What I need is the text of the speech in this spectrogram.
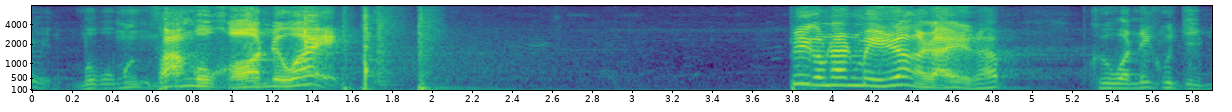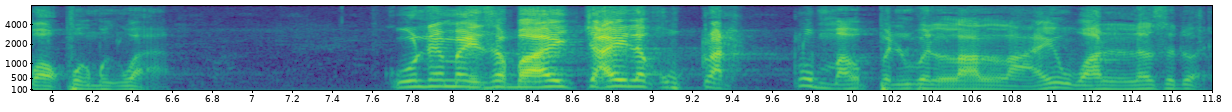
ยๆมึงมึงฟังกูก่อนดิเว้ย พี่กำนันมีเรื่องอะไรครับ คือวันนี้กูจะบอกพวกมึงว่า กูเนี่ยไม่สบายใจแล้วกูกลัดกลุ่มมาเป็นเวลาหลายวันแล้วซะด้วย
